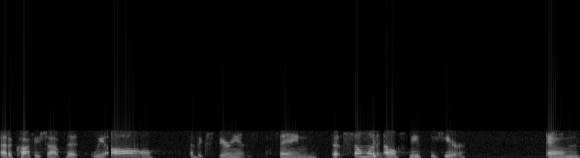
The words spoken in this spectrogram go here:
at a coffee shop. That we all have experienced things that someone else needs to hear, and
